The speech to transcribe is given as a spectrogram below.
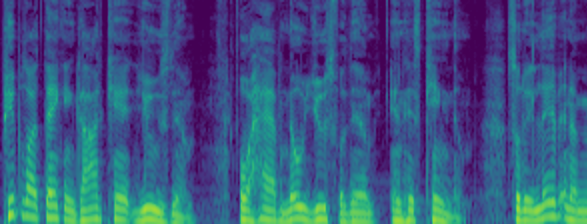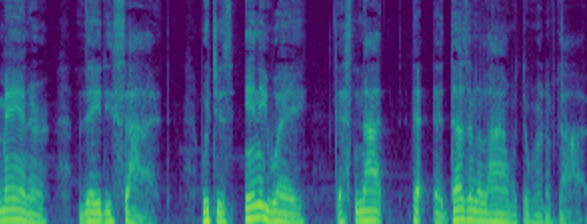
People are thinking God can't use them or have no use for them in his kingdom. So they live in a manner they decide, which is any way that's not that, that doesn't align with the word of God.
